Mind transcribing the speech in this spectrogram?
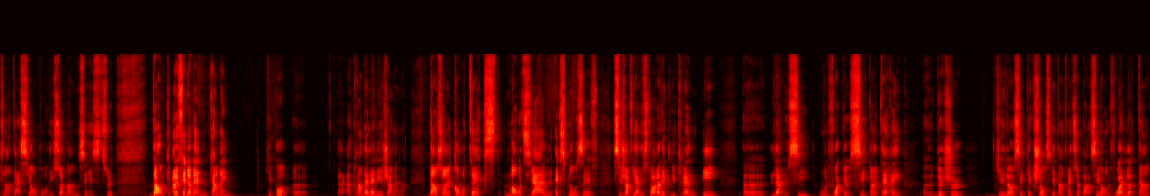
plantations, pour les semences, et ainsi de suite. Donc, un phénomène quand même qui n'est pas à prendre à la légère, dans un contexte mondial explosif, si je reviens à l'histoire avec l'Ukraine et euh, la Russie, on le voit que c'est un terrain euh, de jeu qui est là, c'est quelque chose qui est en train de se passer. On le voit, l'OTAN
